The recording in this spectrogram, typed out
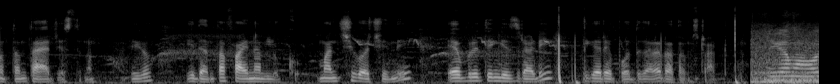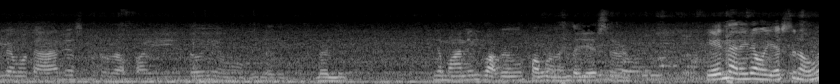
మొత్తం తయారు చేస్తున్నాం. ఇగో ఇదంతా ఫైనల్ లుక్. మంచిగా వచ్చింది. Everything is ready. ఇక రేపు పొద్దుగాల రథం స్టార్ట్. ఇక మా వాళ్ళు ఏమో తయారు చేసుకుంటారు అబ్బాయి ఏందో ఏమో వీళ్ళది. వెళ్ళి ఇంకా మా అనిల్ బాబు ఏమో పాపం ఎంత చేస్తున్నాడు. ఏంది అనిల్ ఏమో చేస్తున్నావు?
